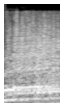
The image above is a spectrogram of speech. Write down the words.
Hello.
